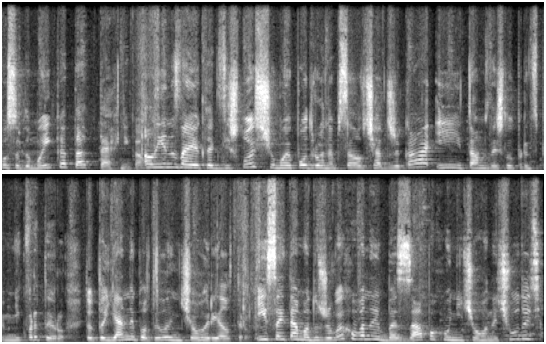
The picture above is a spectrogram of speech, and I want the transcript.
посудомийка та техніка. Але я не знаю, як так зійшлось, що моя подруга написала в чат ЖК, і там знайшли в принципі мені квартиру. Тобто я не платила нічого ріелтору. І сайтема дуже вихований, без запаху, нічого не чудить.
